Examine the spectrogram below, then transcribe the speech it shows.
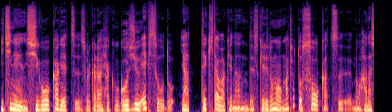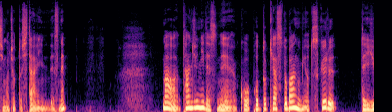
1年4、5ヶ月、それから150エピソードやっってきたわけなんですけれども、まあちょっと総括の話もちょっとしたいんですね。まあ単純にですね、こう、ポッドキャスト番組を作るってい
